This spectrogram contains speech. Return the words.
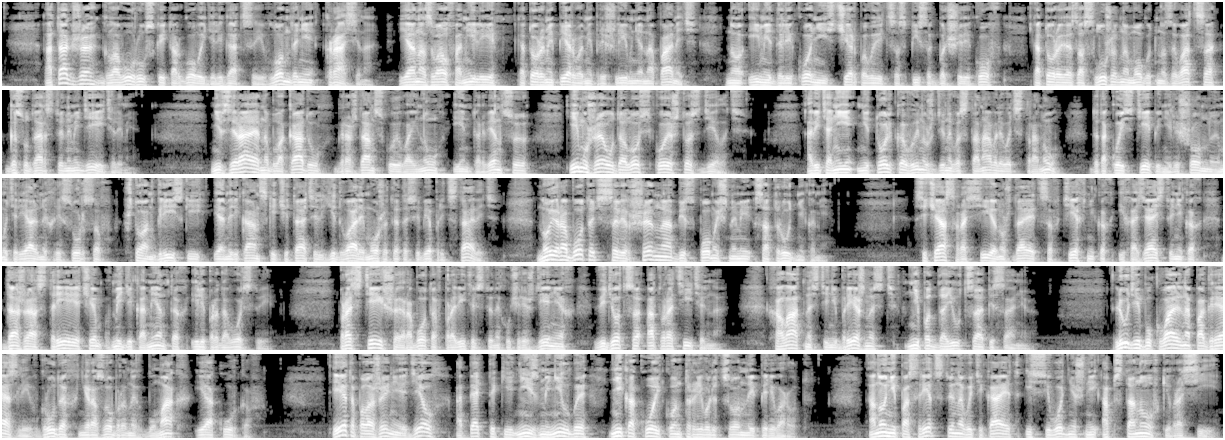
а также главу русской торговой делегации в Лондоне Красина. Я назвал фамилии, которыми первыми пришли мне на память, но ими далеко не исчерпывается список большевиков, которые заслуженно могут называться государственными деятелями. Невзирая на блокаду, гражданскую войну и интервенцию, им уже удалось кое-что сделать. А ведь они не только вынуждены восстанавливать страну, до такой степени лишенную материальных ресурсов, что английский и американский читатель едва ли может это себе представить, но и работать совершенно беспомощными сотрудниками. Сейчас Россия нуждается в техниках и хозяйственниках даже острее, чем в медикаментах или продовольствии. Простейшая работа в правительственных учреждениях ведется отвратительно. Халатность и небрежность не поддаются описанию. Люди буквально погрязли в грудах неразобранных бумаг и окурков. И это положение дел опять-таки не изменил бы никакой контрреволюционный переворот. Оно непосредственно вытекает из сегодняшней обстановки в России.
